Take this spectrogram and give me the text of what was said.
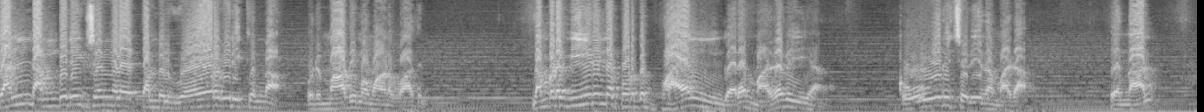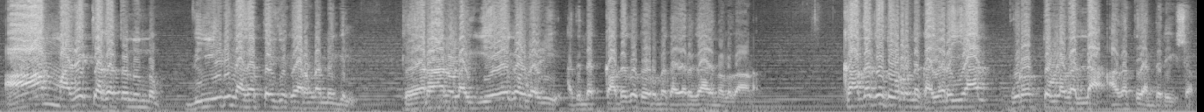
രണ്ട് അന്തരീക്ഷങ്ങളെ തമ്മിൽ വേർതിരിക്കുന്ന ഒരു മാധ്യമമാണ് വാതിൽ. നമ്മുടെ വീടിന്റെ പുറത്ത് ഭയങ്കര മഴ പെയ്യാണ് കോരിച്ചൊരിയുന്ന മഴ. എന്നാൽ ആ മഴയ്ക്കകത്തു നിന്നും വീടിനകത്തേക്ക് കയറണമെങ്കിൽ കയറാനുള്ള ഏക വഴി അതിന്റെ കഥക് തുറന്ന് കയറുക എന്നുള്ളതാണ്. കഥക് തുറന്ന് കയറിയാൽ പുറത്തുള്ളതല്ല അകത്തെ അന്തരീക്ഷം.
